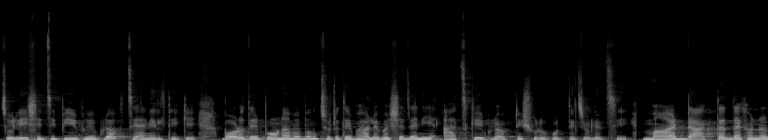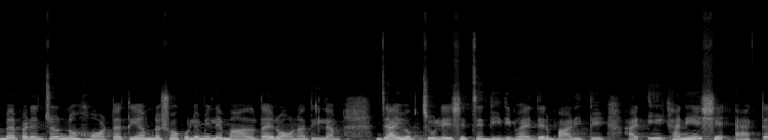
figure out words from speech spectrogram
চলে এসেছি পিভি ব্লগ চ্যানেল থেকে। বড়দের প্রণাম এবং ছোটদের ভালোবাসা জানিয়ে আজকের ব্লগটি শুরু করতে চলেছি। মার ডাক্তার দেখানোর ব্যাপারের জন্য হঠাৎই আমরা সকলে মিলে মালদায় রওনা দিলাম। যাই হোক, চলে এসেছি দিদিভাইদের বাড়িতে। আর এখানে এসে একটা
